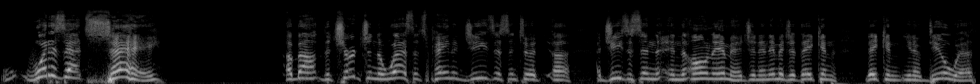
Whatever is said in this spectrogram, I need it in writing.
what does that say about the church in the West that's painted Jesus into a, uh, a Jesus in, the, in the own image and an image that they can they can you know deal with?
